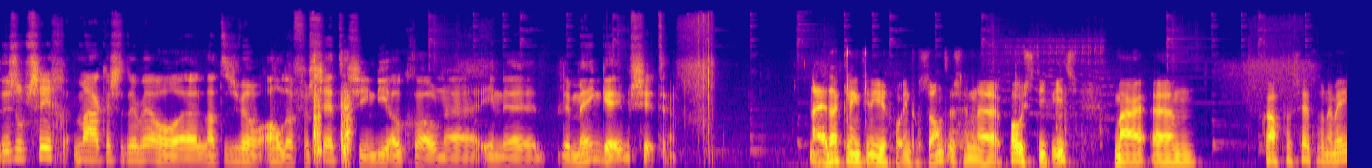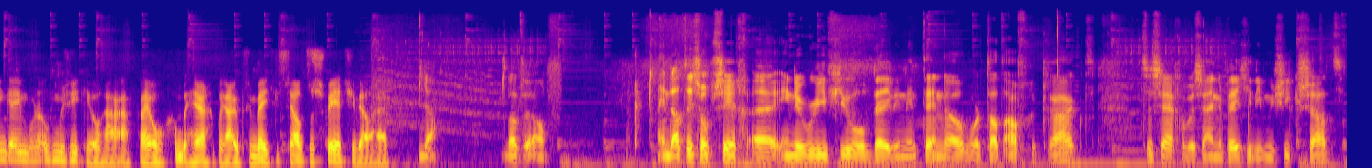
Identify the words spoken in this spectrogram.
Dus op zich maken ze er wel, uh, laten ze wel alle facetten zien die ook gewoon uh, in de, de main games zitten. Nou ja, dat klinkt in ieder geval interessant. Het is een uh, positief iets. Maar um, qua facetten van de main game wordt ook muziek heel raar veel hergebruikt. Het is een beetje hetzelfde sfeertje wel hebt. Ja, dat wel. En dat is op zich in de review op Daily Nintendo wordt dat afgekraakt. Te zeggen, we zijn een beetje die muziek zat.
